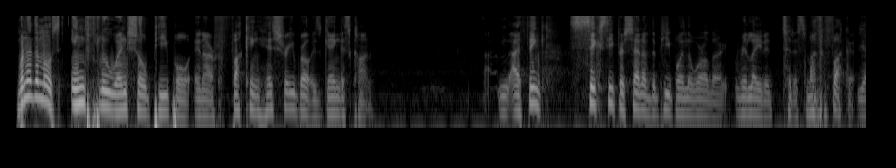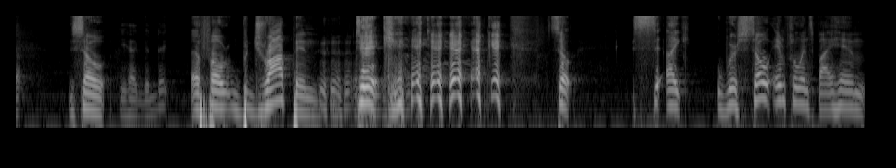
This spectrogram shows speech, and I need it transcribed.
one of the most influential people in our fucking history, bro, is Genghis Khan. I think 60% of the people in the world are related to this motherfucker. Yep. So He had good dick. uh, for dropping dick. okay. So, like, we're so influenced by him.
